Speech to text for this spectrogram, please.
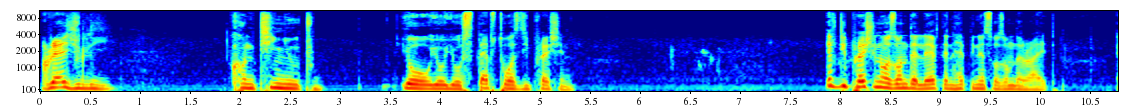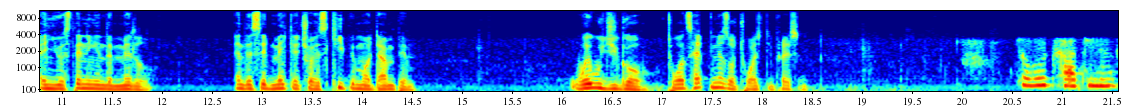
gradually continue to your your your steps towards depression? If depression was on the left and happiness was on the right, and you were standing in the middle, and they said make a choice, keep him or dump him, where would you go? Towards happiness or towards depression? Towards happiness.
